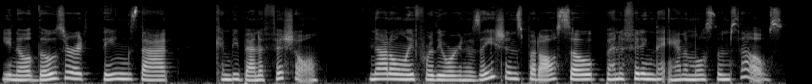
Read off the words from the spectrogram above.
You know, those are things that can be beneficial, not only for the organizations, but also benefiting the animals themselves.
